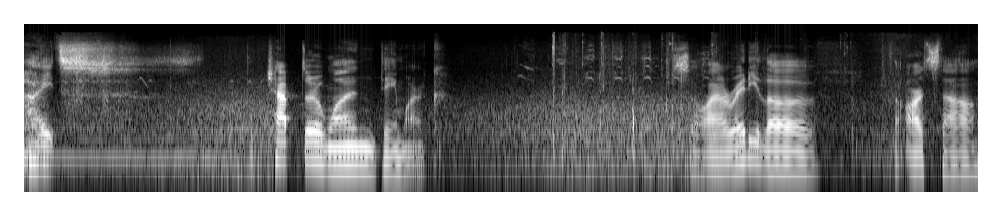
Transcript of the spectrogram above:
Heights. Chapter 1 Daymark. So I already love the art style.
